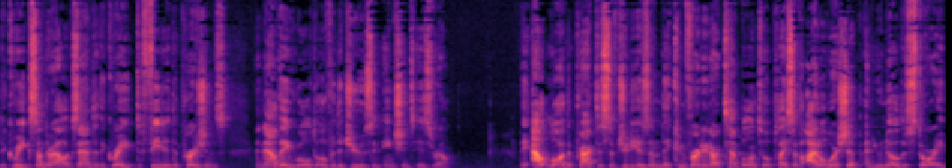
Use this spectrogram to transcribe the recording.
the, Greeks under Alexander the Great defeated the Persians, and now they ruled over the Jews in ancient Israel. They outlawed the practice of Judaism. They converted our temple into a place of idol worship, and you know the story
